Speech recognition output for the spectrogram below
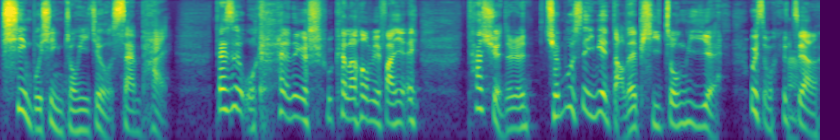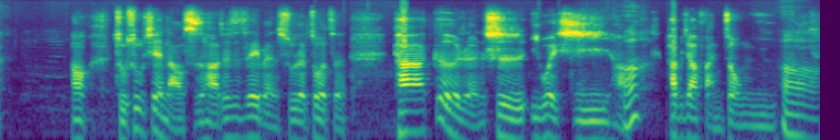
信不信中医就有三派。但是我看那个书看到后面发现，哎，他选的人全部是一面倒在批中医，哎，为什么会这样？哦，主树宪老师哈，就是这本书的作者，他个人是一位西医哈，他比较反中医哦，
